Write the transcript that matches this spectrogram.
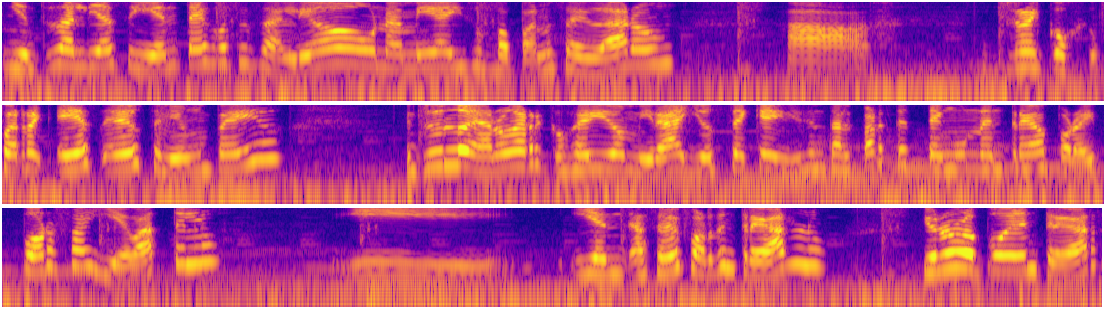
Y entonces al día siguiente José salió, una amiga y su papá nos ayudaron a recoger. Fue, ellos tenían un pedido Entonces lo llegaron a recoger y yo, mira, yo sé que vivís en tal parte, tengo una entrega por ahí, porfa, llévatelo y, y en- haceme el favor de entregarlo. Yo no lo puedo entregar.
